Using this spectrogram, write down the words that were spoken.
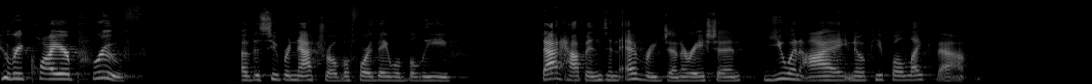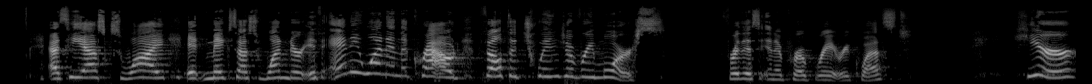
who require proof of the supernatural before they will believe. That happens in every generation. You and I know people like that. As he asks why, it makes us wonder if anyone in the crowd felt a twinge of remorse for this inappropriate request. Here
